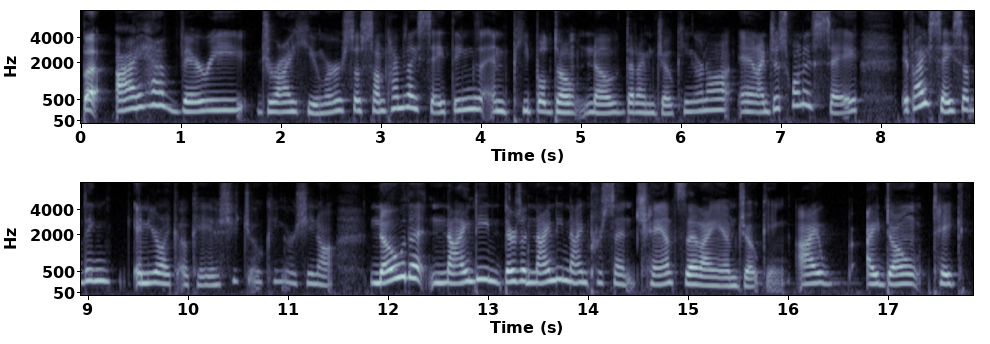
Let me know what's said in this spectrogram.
But I have very dry humor, so sometimes I say things and people don't know that I'm joking or not. And I just want to say if I say something and you're like, okay, is she joking or is she not? Know that 90 there's a 99% chance that I am joking. I I don't take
